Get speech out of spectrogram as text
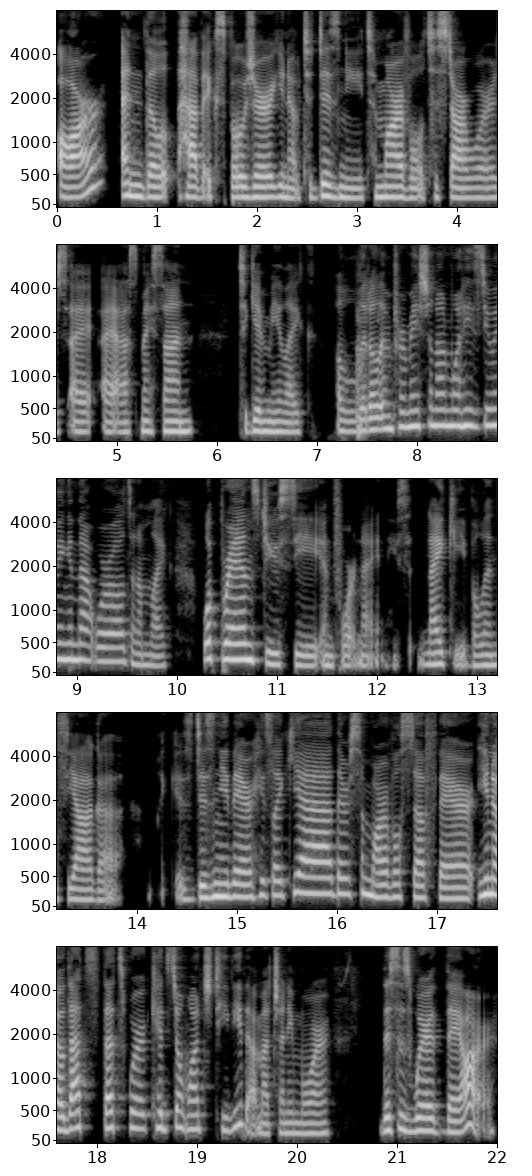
are and they'll have exposure, you know, to Disney, to Marvel, to Star Wars. I, I asked my son to give me like a little information on what he's doing in that world. And I'm like, what brands do you see in Fortnite? He said, Nike, Balenciaga, like is disney there? He's like yeah there's some marvel stuff there. You know that's that's where kids don't watch tv that much anymore. This is where they are.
